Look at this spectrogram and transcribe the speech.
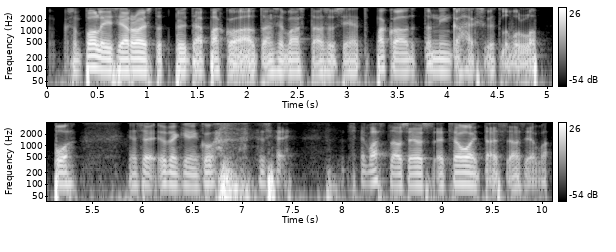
kun se on poliisi ja roistot pyytää pakoautoa, niin se vastaus on siihen, että pakoautot on niin 80-luvun loppua. Ja se jotenkin niin kuin, se se vastaus ei ole, että se hoitaisi se asia, vaan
